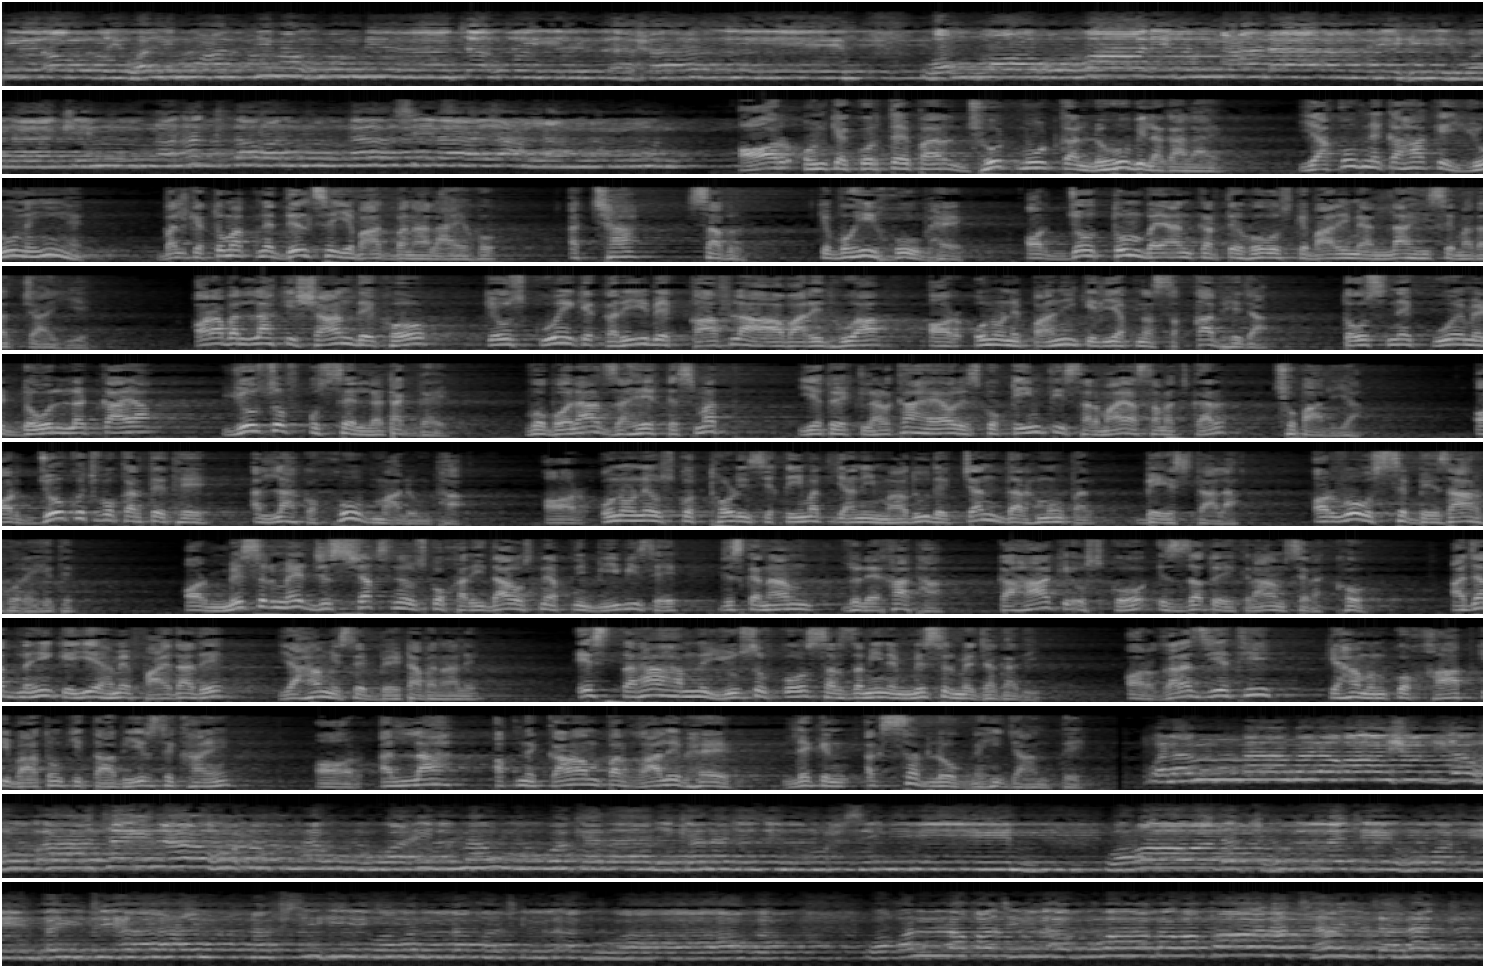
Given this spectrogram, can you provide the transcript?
في الأرض ولنعلمه من تأويل الأحاديث. والله غالب على أمره، ولكن أكثر الناس لا يعلمون. اور ان کے کرتے پر جھوٹ موٹ کا لہو بھی لگا لائے۔ یعقوب نے کہا کہ یوں نہیں ہے، بلکہ تم اپنے دل سے یہ بات بنا لائے ہو۔ اچھا صبر، کہ وہی خوب ہے۔ اور جو تم بیان کرتے ہو اس کے بارے میں اللہ ہی سے مدد چاہیے۔ اور اب اللہ کی شان دیکھو کہ اس کنویں کے قریب ایک قافلہ آوارد ہوا اور انہوں نے پانی کے لیے اپنا سکا بھیجا۔ تو اس نے کنویں میں ڈول لٹکایا، یوسف اس سے لٹک گئے۔ وہ بولا، زہے قسمت، یہ تو ایک لڑکا ہے اور اس کو قیمتی سرمایہ سمجھ کر چھپا لیا۔ اور جو کچھ وہ کرتے تھے، اللہ کو خوب معلوم تھا۔ اور انہوں نے اس کو تھوڑی سی قیمت یعنی مادود چند درہموں پر بیچ ڈالا اور وہ اس سے بیزار ہو رہے تھے۔ اور مصر میں جس شخص نے اس کو خریدا، اس نے اپنی بیوی سے، جس کا نام زلیخا تھا، کہا کہ اس کو عزت و اکرام سے رکھو۔ عجب نہیں کہ یہ ہمیں فائدہ دے یا ہم اسے بیٹا بنا لیں اس طرح ہم نے یوسف کو سرزمین مصر میں جگہ دی۔ اور غرض یہ تھی کہ ہم ان کو خواب کی باتوں کی تعبیر سکھائیں اور اللہ اپنے کام پر غالب ہے، لیکن اکثر لوگ نہیں جانتے۔ ولما بلغ أشده آتيناه حكما وعلما وكذلك نجزي المحسنين وراودته التي هو في بيتها عن نفسه وغلقت الأبواب وغلقت الأبواب وقالت هيت لك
